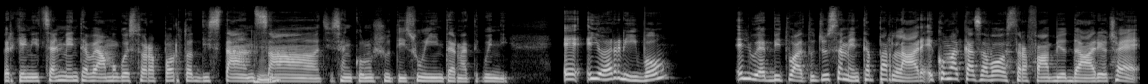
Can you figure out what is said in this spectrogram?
perché inizialmente avevamo questo rapporto a distanza, ci siamo conosciuti su internet, quindi... E io arrivo e lui è abituato giustamente a parlare, è come a casa vostra Fabio e Dario, cioè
